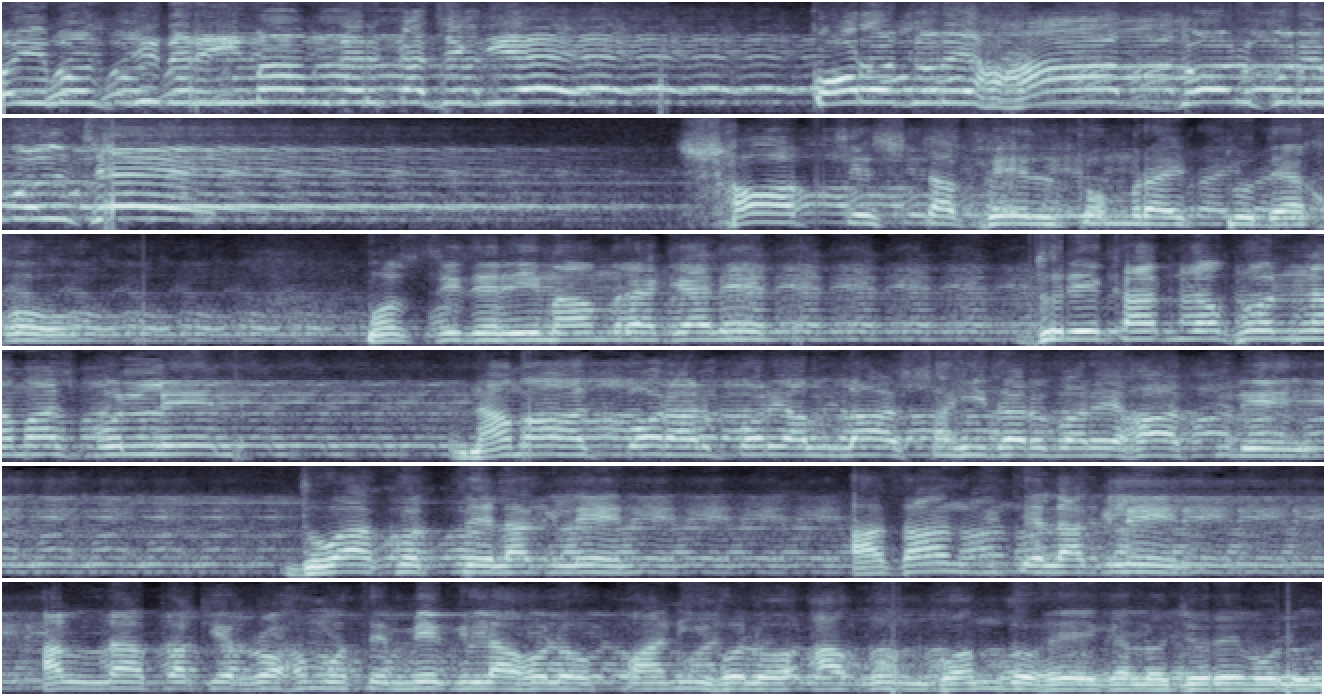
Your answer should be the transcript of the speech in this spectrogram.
ওই মসজিদের ইমামদের কাছে গিয়ে করজোরে হাত জোর করে বলছে, সব চেষ্টা ফেল, তোমরা একটু দেখো। মসজিদের ইমামরা গেলেন, দূরে কাদ নফল নামাজ পড়লেন, নামাজ পড়ার পরে আল্লাহ শাহী দরবারে হাত তুলে দোয়া করতে লাগলেন, আজান দিতে লাগলেন। আল্লাহ পাকের রহমতে মেঘলা হলো, পানি হলো, আগুন বন্ধ হয়ে গেল, জোরে বলুন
